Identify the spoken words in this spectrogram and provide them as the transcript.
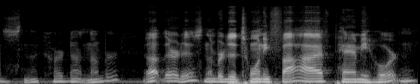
Is the card not numbered? Oh, there it is. Numbered to 25, Pammy Horton.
